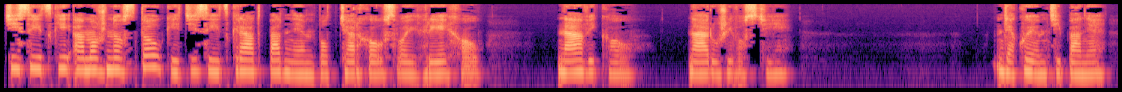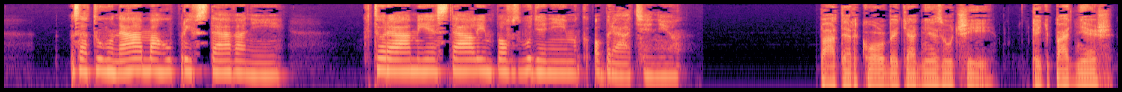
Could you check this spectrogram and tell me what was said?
tisícky a možno stovky tisíckrát padnem pod ťarchou svojich hriechov, návykov, náruživostí. Ďakujem ti, pane, za tú námahu pri vstávaní, ktorá mi je stálym povzbudením k obráteniu. Páter Kolbe ťa dnes učí. Keď padneš,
